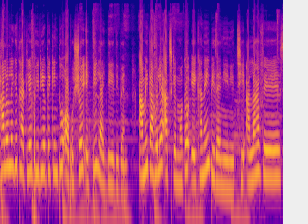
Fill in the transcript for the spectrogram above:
ভালো লেগে থাকলে ভিডিওতে কিন্তু অবশ্যই একটি লাইক দিয়ে দিবেন। আমি তাহলে আজকের মতো এখানেই বিদায় নিয়ে নিচ্ছি। আল্লাহ হাফেজ।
